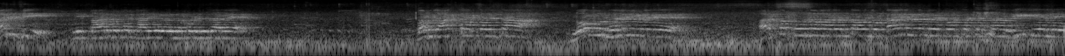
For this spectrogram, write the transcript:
ಹರಿಸಿ ಈ ಕಾರ್ಮಿಕ ಕಾರ್ಯಗಳನ್ನು ಪಡೆದಿದ್ದಾರೆ. ನಮ್ಗೆ ಆಗ್ತಾ ಇರ್ತಕ್ಕಂಥ ನೋವು ನೆಲವಿಗಳಿಗೆ ಅರ್ಥಪೂರ್ಣವಾದಂತ ಒಂದು ಕಾಯ್ದೆಗಳನ್ನು ಇಟ್ಟುವಂತಕ್ಕಂಥ ರೀತಿಯಲ್ಲಿ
